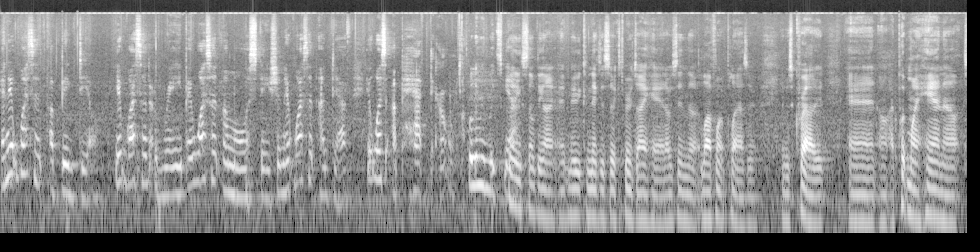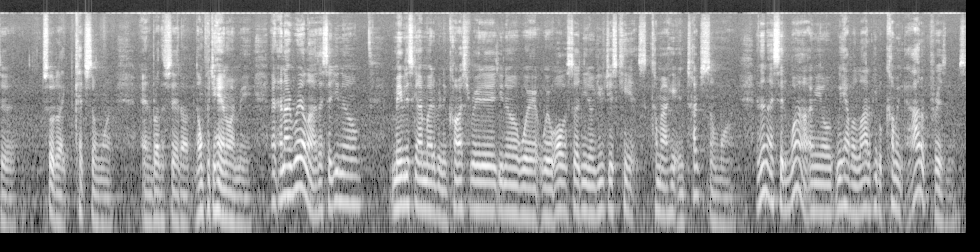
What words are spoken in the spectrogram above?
And it wasn't a big deal. It wasn't a rape. It wasn't a molestation. It wasn't a death. It was a pat down. Well, let me explain yeah. something I maybe connected to the experience I had. I was in the L'Enfant Plaza. It was crowded, and uh, I put my hand out to sort of like catch someone. And the brother said, uh, "Don't put your hand on me." And, and I realized, I said, you know, maybe this guy might have been incarcerated. You know, where where all of a sudden, you know, you just can't come out here and touch someone. And then I said, wow, I mean, you know, we have a lot of people coming out of prisons,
